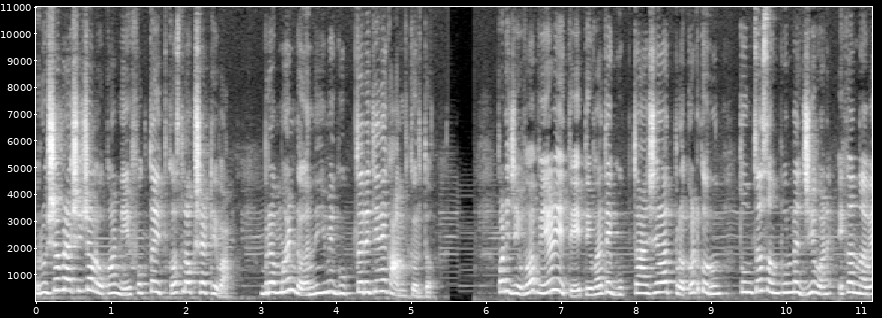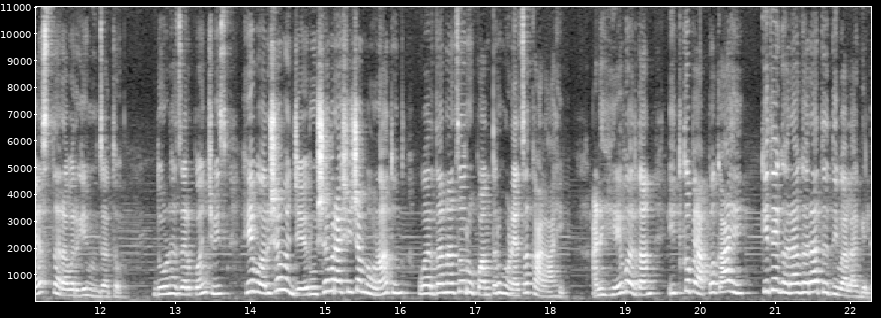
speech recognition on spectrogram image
वृषभ राशीच्या लोकांनी फक्त इतकंच लक्षात ठेवा. ब्रह्मांड नेहमी गुप्त रीतीने काम करतं. पण जेव्हा वेळ येते तेव्हा ते गुप्त आशीर्वाद प्रकट करून तुमचं संपूर्ण जीवन एका नव्या स्तरावर घेऊन जातं. दोन हजार पंचवीस हे वर्ष म्हणजे वृषभ राशीच्या मौनातून वरदानाचं रूपांतर होण्याचा काळ आहे. आणि हे वरदान इतकं व्यापक आहे की ते घराघरात दिवा लागेल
